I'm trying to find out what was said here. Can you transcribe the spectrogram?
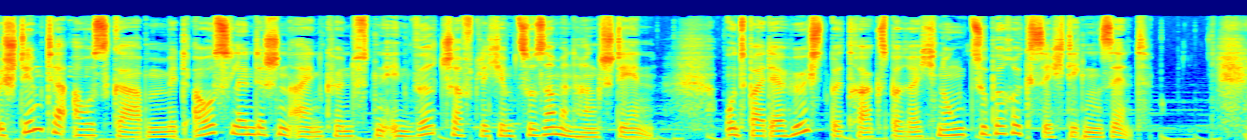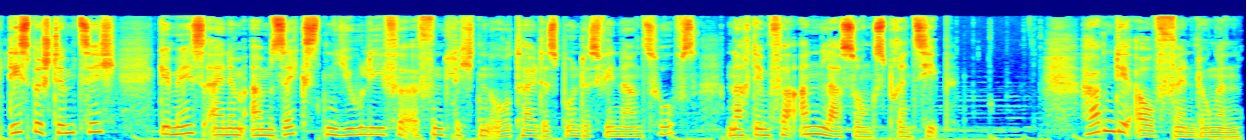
bestimmte Ausgaben mit ausländischen Einkünften in wirtschaftlichem Zusammenhang stehen und bei der Höchstbetragsberechnung zu berücksichtigen sind. Dies bestimmt sich gemäß einem am 6. Juli veröffentlichten Urteil des Bundesfinanzhofs nach dem Veranlassungsprinzip. Haben die Aufwendungen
